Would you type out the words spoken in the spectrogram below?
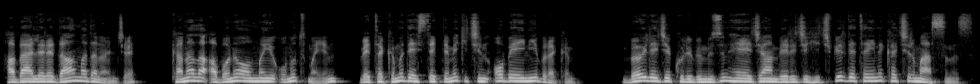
Haberlere dalmadan önce kanala abone olmayı unutmayın ve takımı desteklemek için o beğeniyi bırakın. Böylece kulübümüzün heyecan verici hiçbir detayını kaçırmazsınız.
